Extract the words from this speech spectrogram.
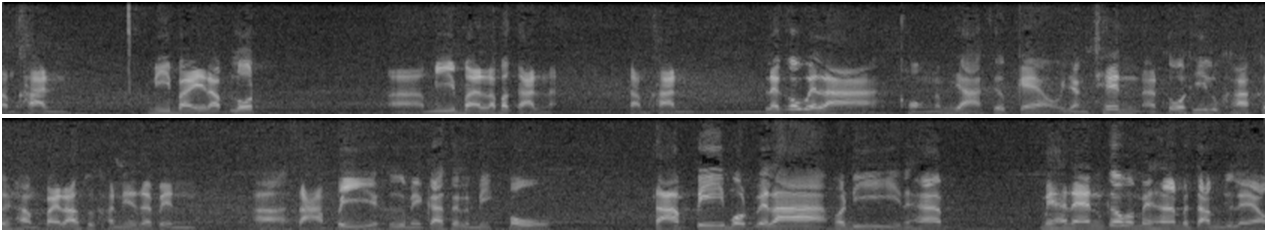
สำคัญ มีใบรับรถมีใบรับประกันสำคัญ แล้วก็เวลาของน้ำยาเคลือบแก้ว อย่างเช่น ตัวที่ลูกค้าเคยทำไปล่าสุดคันนี้จะเป็นสามปีก็คือเมกาเซรามิกโปรสามปีหมดเวลาพอดีนะครับ เมทแนนก็เป็นเมทแนนประจำอยู่แล้ว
